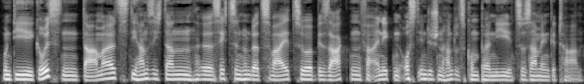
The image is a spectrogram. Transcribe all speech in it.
Und die größten damals, die haben sich dann äh, 1602 zur besagten Vereinigten Ostindischen Handelskompanie zusammengetan.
